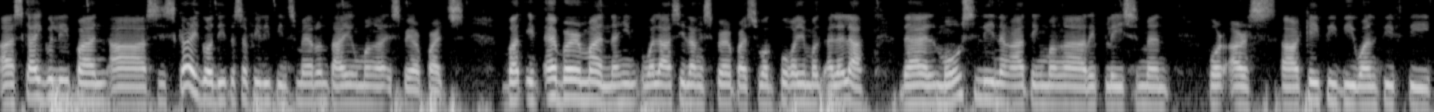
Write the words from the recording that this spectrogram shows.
uh, Skygo Lipan, ah, si Skygo dito sa Philippines, meron tayong mga spare parts. But if ever man na wala silang spare parts, wag po kayong mag-alala dahil mostly ng ating mga replacement for our uh, KPB 150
